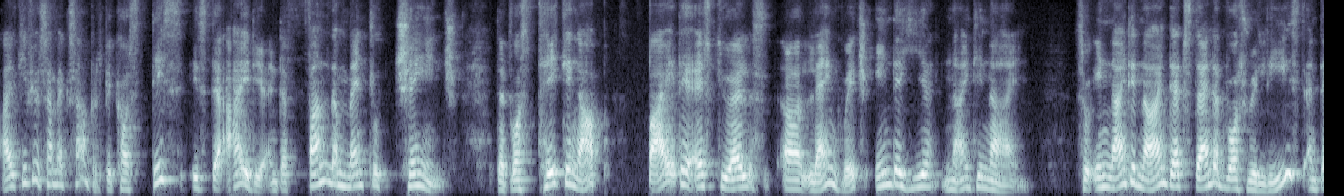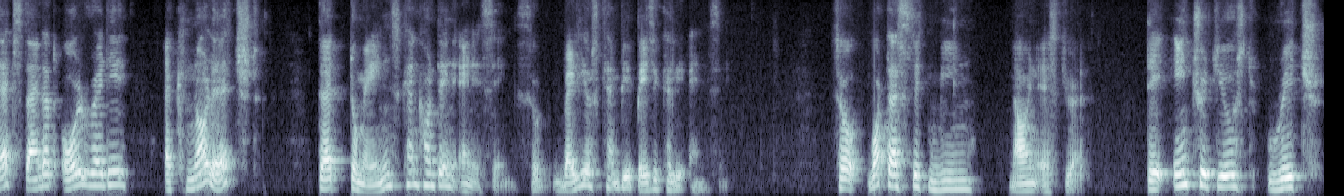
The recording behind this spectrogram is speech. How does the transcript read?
I'll give you some examples because this is the idea and the fundamental change that was taken up by the SQL uh, language in the year 99. So in 99, that standard was released and that standard already acknowledged that domains can contain anything. So values can be basically anything. So what does it mean now in SQL? They introduced rich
